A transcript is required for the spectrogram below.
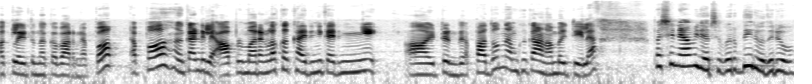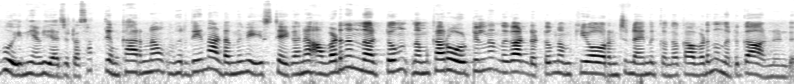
മക്കളായിട്ട് എന്നൊക്കെ പറഞ്ഞപ്പോൾ അപ്പോൾ കണ്ടില്ലേ ആപ്പിൾ മരങ്ങളൊക്കെ കരിഞ്ഞ് കരിഞ്ഞ് ആയിട്ടുണ്ട്. അപ്പോൾ അതൊന്നും നമുക്ക് കാണാൻ പറ്റിയില്ല. പക്ഷെ ഞാൻ വിചാരിച്ചു വെറുതെ ഇരുപത് രൂപ പോയി എന്ന് ഞാൻ വിചാരിച്ചിട്ടോ. സത്യം കാരണം വെറുതെ നടന്ന് വേസ്റ്റ് ആയി. കാരണം അവിടെ നിന്നിട്ടും നമുക്ക് ആ റോട്ടിൽ നിന്ന് കണ്ടിട്ടും നമുക്ക് ഈ ഓറഞ്ച് ഉണ്ടായി നിൽക്കുന്നതൊക്കെ അവിടെ നിന്നിട്ട് കാണുന്നുണ്ട്.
